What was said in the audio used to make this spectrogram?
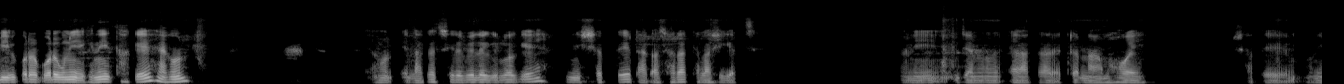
বিয়ে করার পরে উনি এখানেই থাকে এখন। এখন এলাকার ছেলেপেলেগুলোকে নিঃস্বার্থে টাকা ছাড়া খেলা শিখাচ্ছে। মানে যেন এলাকার একটা নাম হয়। সাথে মানে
